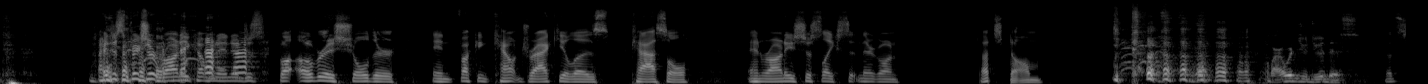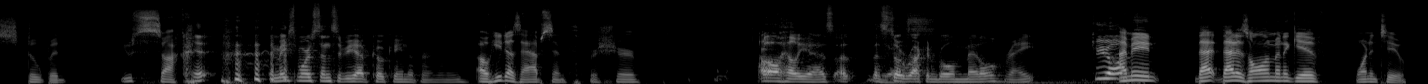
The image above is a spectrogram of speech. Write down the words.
I just picture Ronnie coming in and just bu- over his shoulder in fucking Count Dracula's castle, and Ronnie's just like sitting there going, "That's dumb. Why would you do this? That's stupid. You suck." It, it makes more sense if you have cocaine, apparently. oh, he does absinthe for sure, Oh hell yeah, that's, uh, that's so rock and roll metal. right? Yeah. I mean, that that is all I'm gonna give one and two.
